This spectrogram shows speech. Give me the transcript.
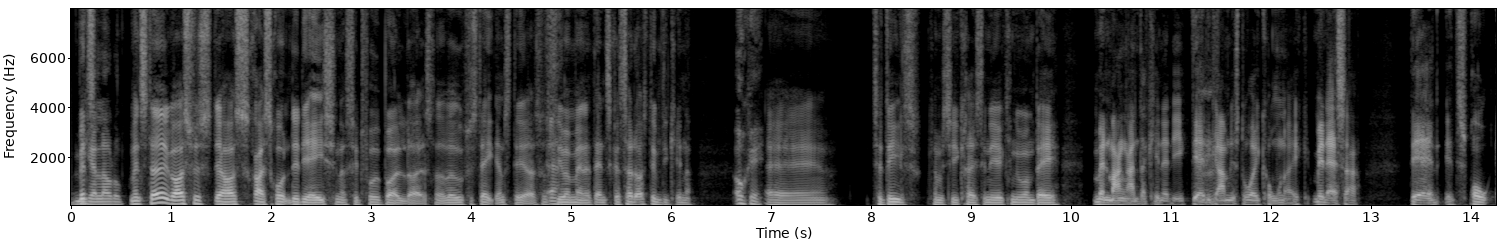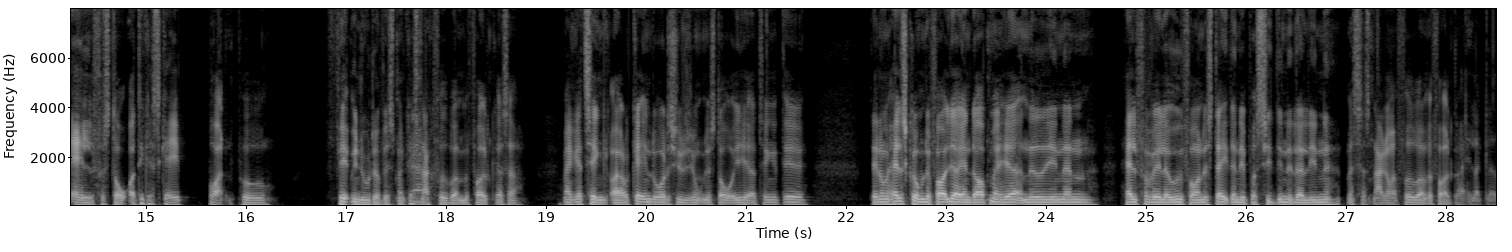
Michael Laudrup. Men stadig også, hvis jeg har også rejst rundt lidt i Asien og set fodbold og sådan noget, været ude på stadions der, og så ja. siger man, at man er dansker, så er det også dem, de kender. Okay. Øh, til dels, kan man sige, Christian Eriksen nu om dagen, men mange andre kender det ikke. Det er de gamle store ikoner, ikke? Men altså, det er et, et sprog, alle forstår, og det kan skabe bånd på fem minutter, hvis man kan ja. snakke fodbold med folk. Altså, man kan tænke, og lorte situation, jeg står i her, og tænke, det, det er nogle halvskumle folk, jeg er endt op med her nede i en anden halvfarvel ude foran et stadion i Brasilien eller lignende. Men så snakker man fodbold med folk og er heller glad.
